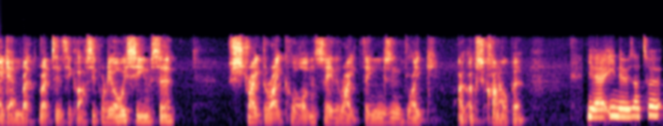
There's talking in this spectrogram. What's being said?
again, red, red tinted glasses, but he always seems to strike the right chord and say the right things. And like, I, I just can't help it. Yeah, he knows how to,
